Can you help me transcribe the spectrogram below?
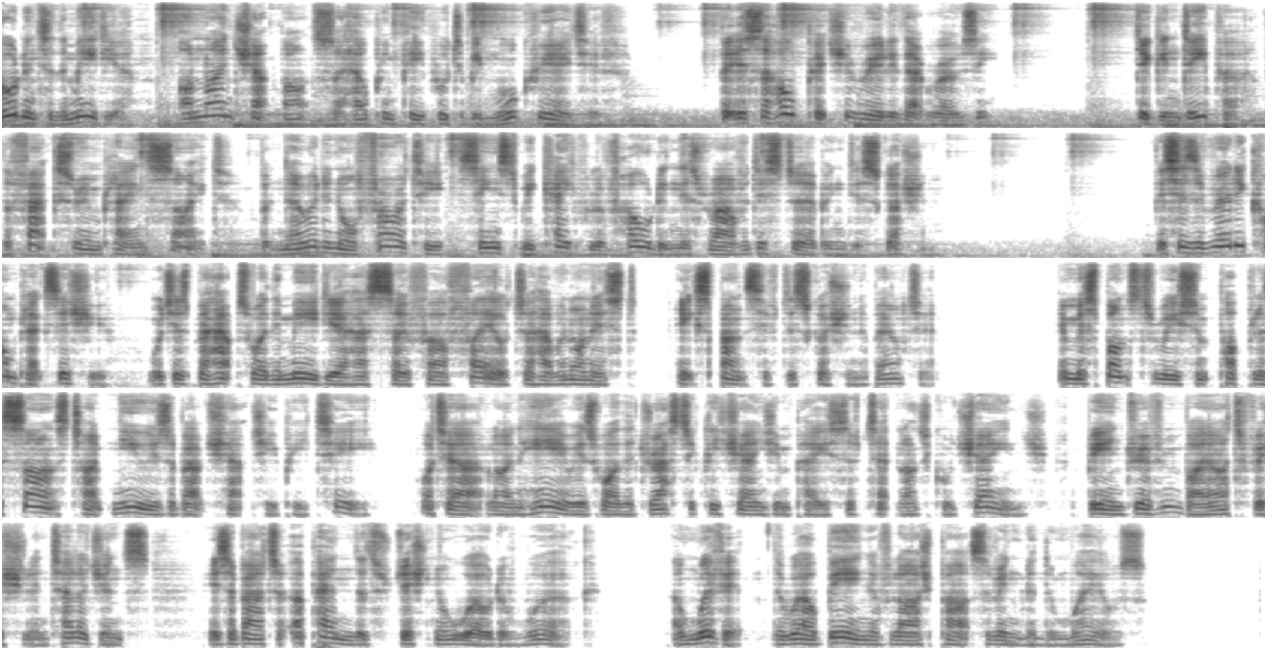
According to the media, online chatbots are helping people to be more creative. But is the whole picture really that rosy? Digging deeper, the facts are in plain sight, but no one in authority seems to be capable of holding this rather disturbing discussion. This is a really complex issue, which is perhaps why the media has so far failed to have an honest, expansive discussion about it. In response to recent popular science type news about ChatGPT, what I outline here is why the drastically changing pace of technological change, being driven by artificial intelligence, is about to upend the traditional world of work, and with it the well-being of large parts of England and Wales.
